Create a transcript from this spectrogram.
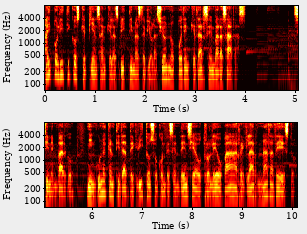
Hay políticos que piensan que las víctimas de violación no pueden quedarse embarazadas. Sin embargo, ninguna cantidad de gritos o condescendencia o troleo va a arreglar nada de esto.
